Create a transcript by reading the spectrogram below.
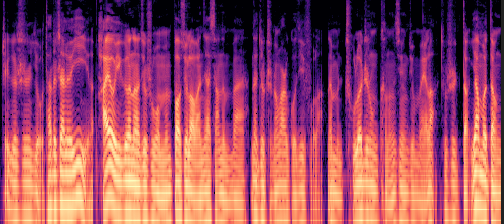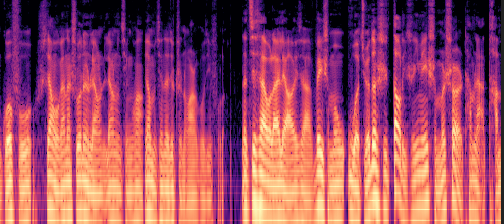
这个是有它的战略意义的。还有一个个呢，就是我们暴雪老玩家想怎么办，那就只能玩国际服了。那么除了这种可能性就没了，就是等要么等国服，像我刚才说的两两种情况，要么现在就只能玩国际服了。那接下来我来聊一下，为什么我觉得是到底是因为什么事儿，他们俩谈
